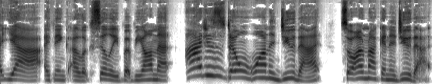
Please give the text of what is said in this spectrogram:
Yeah, I think I look silly, but beyond that, I just don't want to do that. So I'm not going to do that.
